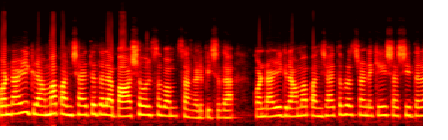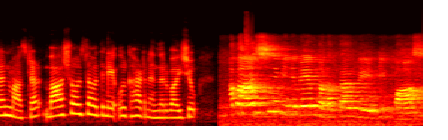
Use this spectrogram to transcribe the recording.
കൊണ്ടാഴി ഗ്രാമപഞ്ചായത്ത് തല ഭാഷോത്സവം സംഘടിപ്പിച്ചത്. കൊണ്ടാഴി ഗ്രാമപഞ്ചായത്ത് പ്രസിഡന്റ് കെ ശശിധരൻ മാസ്റ്റർ ഭാഷോത്സവത്തിന്റെ ഉദ്ഘാടനം നിർവഹിച്ചു. അപ്പൊ ആശയവിനിമയം നടത്താൻ വേണ്ടി ഭാഷ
